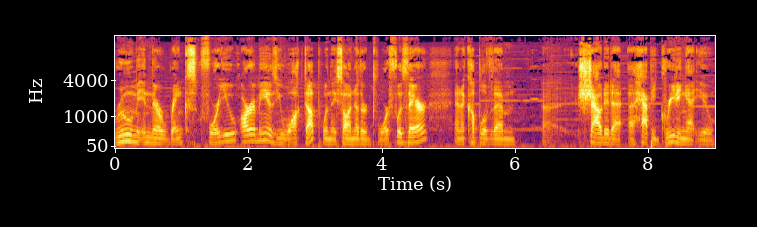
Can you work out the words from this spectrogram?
room in their ranks for you, Arhamie, as you walked up when they saw another dwarf was there, and a couple of them uh, shouted a, a happy greeting at you.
